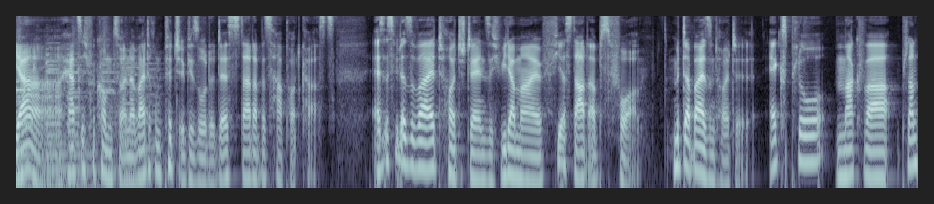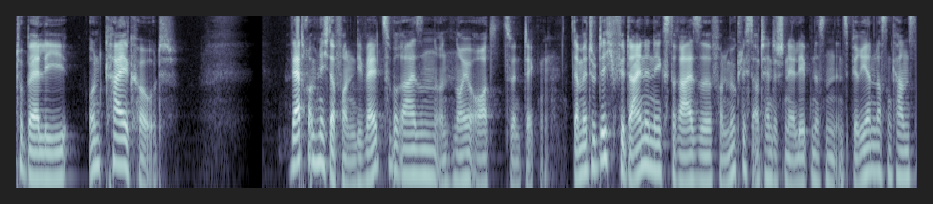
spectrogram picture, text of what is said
Ja, herzlich willkommen zu einer weiteren Pitch-Episode des Startup SH Podcasts. Es ist wieder soweit, heute stellen sich wieder mal vier Startups vor. Mit dabei sind heute Explo, Magva, Plantobelly und Kylecode. Wer träumt nicht davon, die Welt zu bereisen und neue Orte zu entdecken? Damit du dich für deine nächste Reise von möglichst authentischen Erlebnissen inspirieren lassen kannst,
